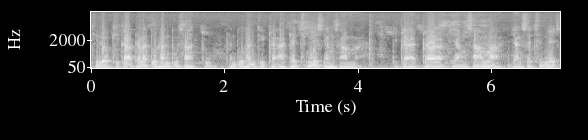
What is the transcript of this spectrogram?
di logika adalah Tuhan itu satu dan Tuhan tidak ada jenis yang sama, tidak ada yang sama, yang sejenis.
